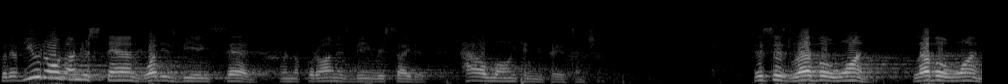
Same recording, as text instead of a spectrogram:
But if you don't understand what is being said when the Quran is being recited, how long can you pay attention? This is level one, level one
